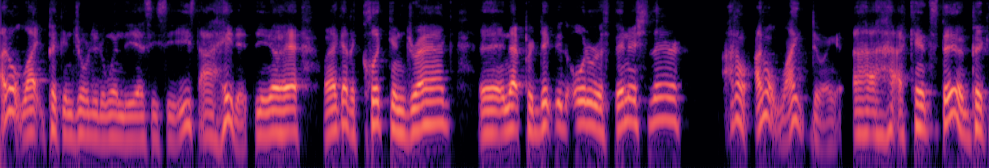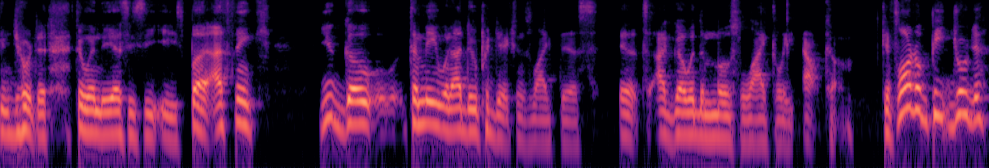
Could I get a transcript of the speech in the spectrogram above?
I don't like picking Georgia to win the SEC East. I hate it. You know, when I got to click and drag in that predicted order of finish there, I don't. I don't like doing it. Uh, I can't stand picking Georgia to win the SEC East. But I think you go to me when I do predictions like this, it's I go with the most likely outcome. Can Florida beat Georgia?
